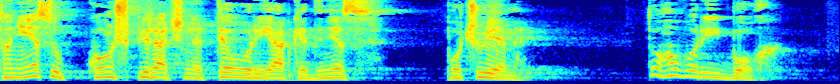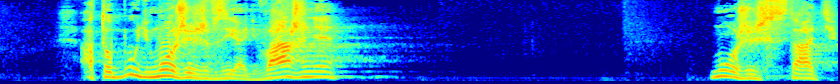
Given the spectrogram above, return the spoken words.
To nie sú konšpiračné teórie, aké dnes počujeme. To hovorí Boh. A to buď môžeš vziať vážne, môžeš stať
